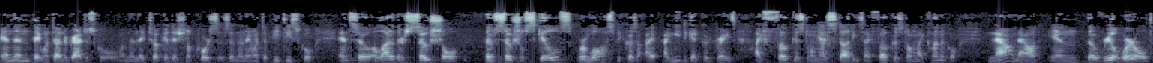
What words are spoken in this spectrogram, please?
and then they went to undergraduate school, and then they took additional courses, and then they went to PT school. And so a lot of their social, those social skills were lost because I, I need to get good grades. I focused on my studies, I focused on my clinical. Now I'm out in the real world,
